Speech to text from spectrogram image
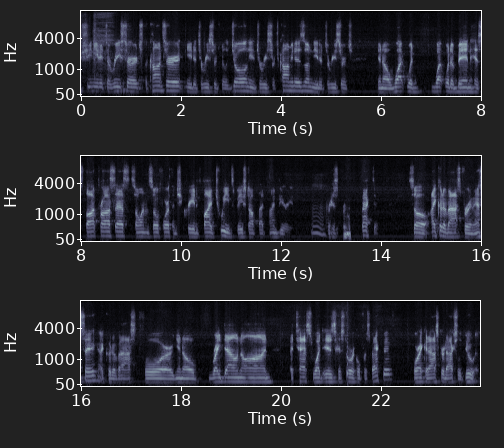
she needed to research the concert, needed to research Billy Joel, needed to research communism, needed to research, you know, what would what would have been his thought process, so on and so forth. And she created five tweets based off that time period mm. for his perspective. So I could have asked for an essay. I could have asked for, you know, write down on a test what is historical perspective, or I could ask her to actually do it.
